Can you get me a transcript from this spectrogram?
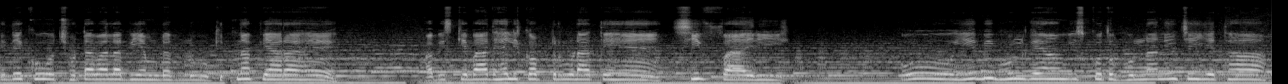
ये देखो, छोटा वाला बी कितना प्यारा है। अब इसके बाद हेलीकॉप्टर उड़ाते हैं शिप फायरी ओ, ये भी भूल गए हम, इसको तो भूलना नहीं चाहिए था।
